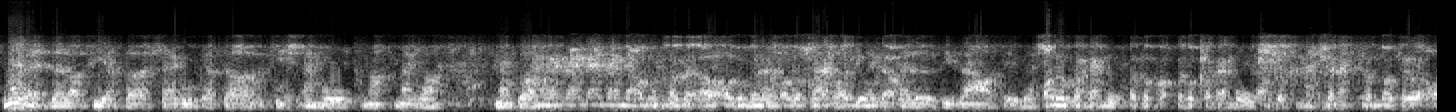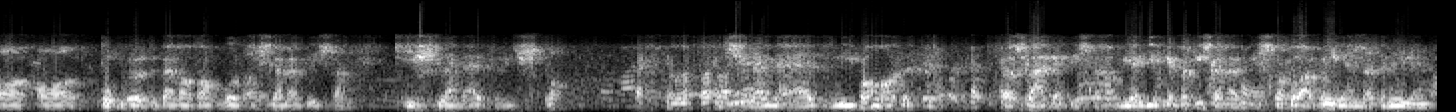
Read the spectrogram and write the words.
ne vedd el a fiatalságukat a kis emóknak, meg a... Meg a ne, ne, ne, ne, ne, azok, azok, azok, azok, azok, azok, felől 16 éves. azok a memók, azok, azok a memók, azok nincsenek fönn az, a, a top 5-ben az angol kislemezlistán. Kislemezlista. Kislemez, mi van? A slágerlista, ami egyébként a kislemezlista, tovább. Igen, igen.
